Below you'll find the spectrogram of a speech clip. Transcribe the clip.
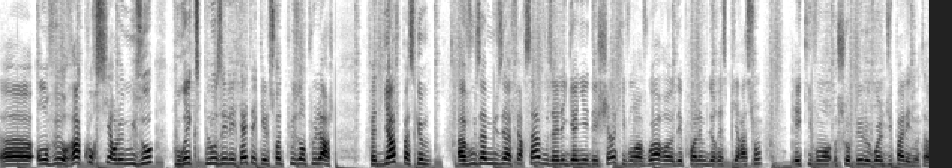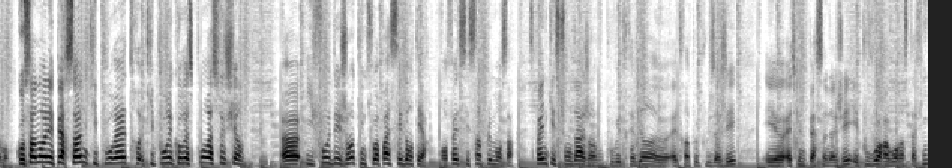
Euh, on veut raccourcir le museau pour exploser les têtes et qu'elles soient de plus en plus larges. Faites gaffe parce que à vous amuser à faire ça, vous allez gagner des chiens qui vont avoir euh, des problèmes de respiration et qui vont choper le voile du palais notamment. Concernant les personnes qui pourraient, être, qui pourraient correspondre à ce chien, euh, il faut des gens qui ne soient pas sédentaires. En fait, c'est simplement ça. C'est pas une question d'âge. Hein. Vous pouvez très bien euh, être un peu plus âgé et être une personne âgée et pouvoir avoir un staffy.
